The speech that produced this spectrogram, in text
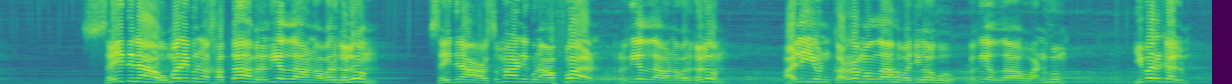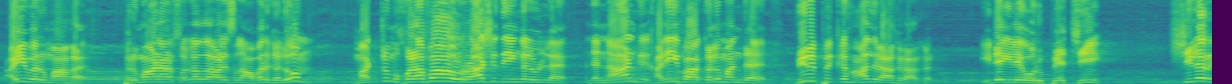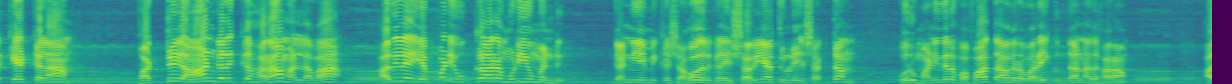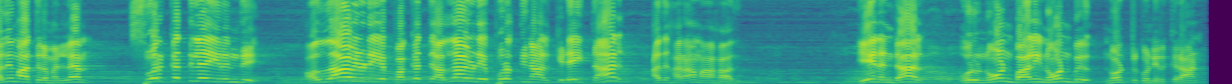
சைதினா உமரிபுன் ஹத்தாம் ரலியல்லாஹு அவர்களும் சைதினா உஸ்மான் இப்னு அஃபான் ரலியல்லாஹு அவர்களும் அலியுன் கர்ரமல்லாஹு வஜ்ஹஹு ரலியல்லாஹு அன்ஹும் இவர்கள் ஐவருமாக பெருமானார் சொல்லல்லா அலிஸ்லாம் அவர்களும் மற்றும் ஹுலஃபா ராஷிதீங்கள் உள்ள அந்த நான்கு ஹலீஃபாக்களும் அந்த விருப்புக்கு ஆஜராகிறார்கள். இடையிலே ஒரு பேச்சு சிலர் கேட்கலாம் பட்டு ஆண்களுக்கு ஹராம் அல்லவா? அதிலே எப்படி உட்கார முடியும் என்று. கண்ணியமிக்க சகோதரர்களே ஷரியாத்தினுடைய சட்டம் ஒரு மனிதர் வஃபாத்தாகிற வரைக்கும் தான் அது ஹராம். அது மாத்திரமல்ல சொர்க்கத்திலே இருந்து அல்லாவினுடைய பக்கத்து அல்லாவினுடைய புறத்தினால் கிடைத்தால் அது ஹராம் ஆகாது. ஏனென்றால் ஒரு நோன்பாளி நோன்பு நோற்று கொண்டிருக்கிறான்.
